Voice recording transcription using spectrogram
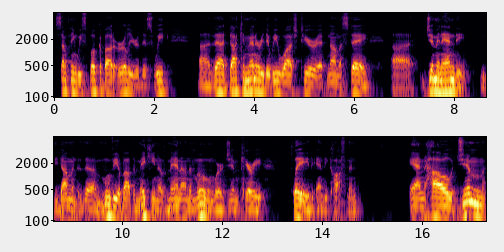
something we spoke about earlier this week. Uh, that documentary that we watched here at Namaste, uh, Jim and Andy, the, domin- the movie about the making of Man on the Moon, where Jim Carrey played Andy Kaufman, and how Jim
